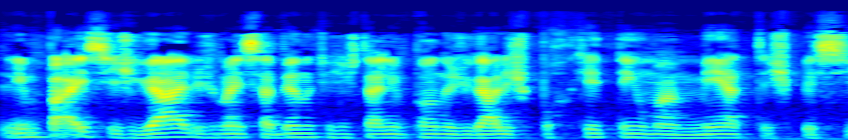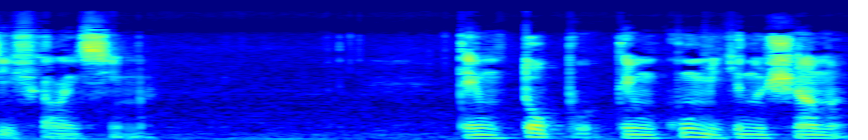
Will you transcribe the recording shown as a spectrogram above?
limpar esses galhos, mas sabendo que a gente está limpando os galhos porque tem uma meta específica lá em cima. Tem um topo, tem um cume que nos chama.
